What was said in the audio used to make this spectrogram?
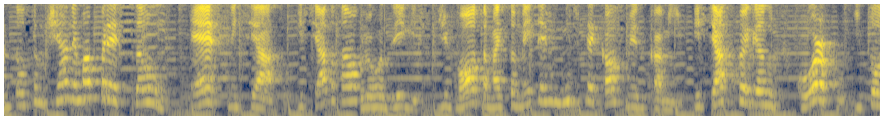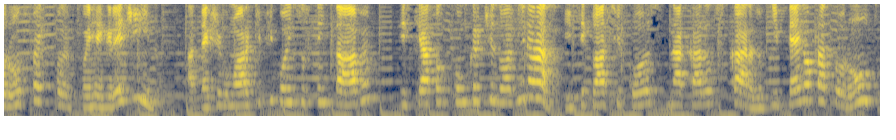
então você não tinha nenhuma pressão extra em Seattle. E Seattle tava com o Rodrigues de volta, mas também teve muitos precalços no meio do caminho. E Seattle foi ganhando corpo e Toronto foi, foi, foi regredindo. Até que chegou uma hora que ficou insustentável e Seattle concretizou a virada e se classificou na casa dos caras. O que pega pra Toronto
